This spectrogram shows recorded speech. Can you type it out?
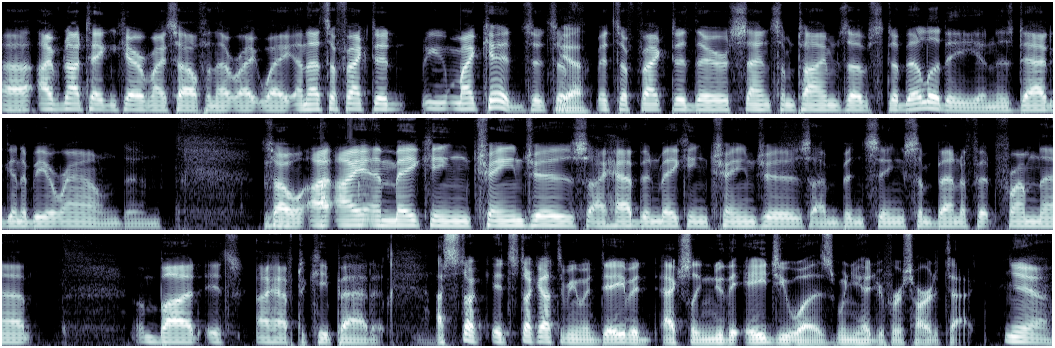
Uh, I've not taken care of myself in that right way, and that's affected my kids. It's a, Yeah. it's affected their sense sometimes of stability, and is dad going to be around? And so I, I am making changes. I have been making changes. I've been seeing some benefit from that, but it's I have to keep at it. I stuck. It stuck out to me when David actually knew the age he was when you had your first heart attack, Yeah,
